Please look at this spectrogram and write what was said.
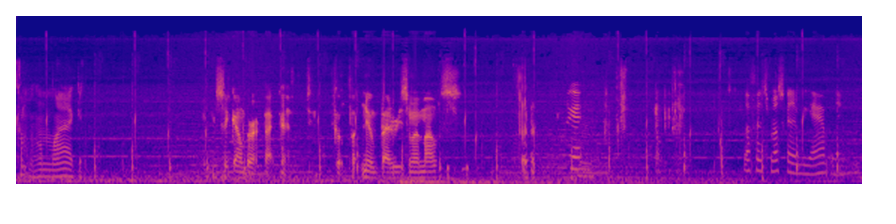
Come on, lag so go and bring it back and go put new batteries in my mouse. Okay. Nothing's much gonna be happening.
